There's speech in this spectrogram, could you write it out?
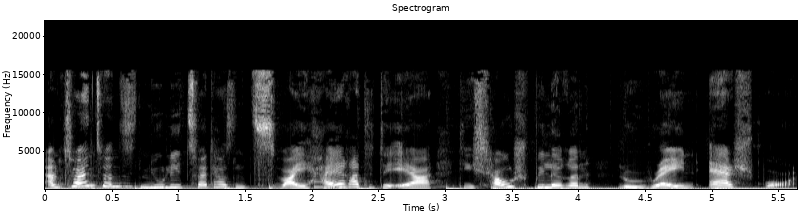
Am 22. Juli 2002 heiratete er die Schauspielerin Lorraine Ashbourne.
